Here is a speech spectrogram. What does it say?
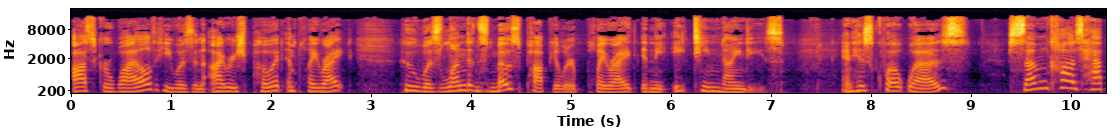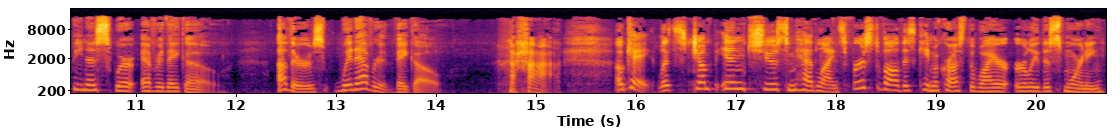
Oscar Wilde. He was an Irish poet and playwright who was London's most popular playwright in the 1890s. And his quote was Some cause happiness wherever they go, others whenever they go. Ha Okay, let's jump into some headlines. First of all, this came across the wire early this morning,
